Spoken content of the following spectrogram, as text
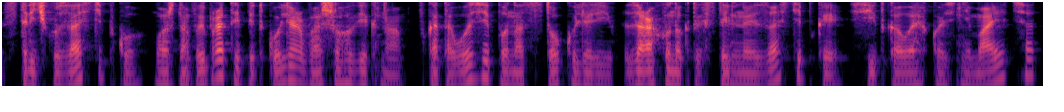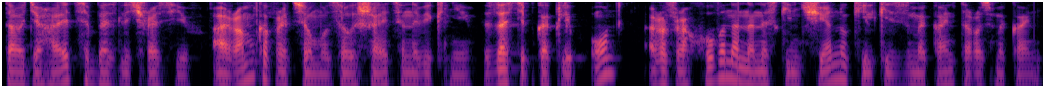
Стрічку застібку можна вибрати під колір вашого вікна. В каталозі понад 100 кольорів. За рахунок текстильної застібки сітка легко знімається та одягається безліч разів, а рамка при цьому залишається на вікні. Застібка Clip-On розрахована на нескінченну кількість змикань та розмикань.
